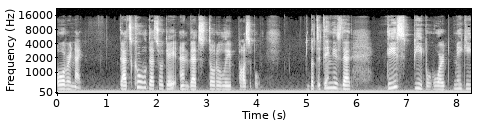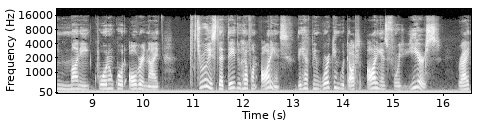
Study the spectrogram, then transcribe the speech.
overnight. That's cool, that's okay, and that's totally possible. But the thing is that these people who are making money quote unquote overnight the truth is that they do have an audience. They have been working with audience for years right?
